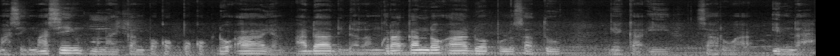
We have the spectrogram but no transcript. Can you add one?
masing-masing menaikkan pokok-pokok doa yang ada di dalam gerakan doa 21 GKI Sarwa Indah.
